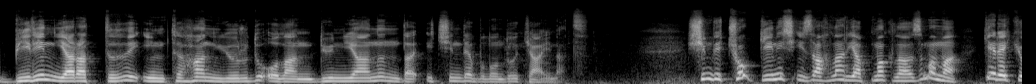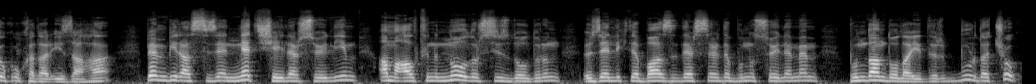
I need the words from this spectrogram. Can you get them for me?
birin yarattığı imtihan yurdu olan dünyanın da içinde bulunduğu kainat. Şimdi çok geniş izahlar yapmak lazım ama gerek yok o kadar izaha. Ben biraz size net şeyler söyleyeyim ama altını ne olur siz doldurun. Özellikle bazı derslerde bunu söylemem bundan dolayıdır. Burada çok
